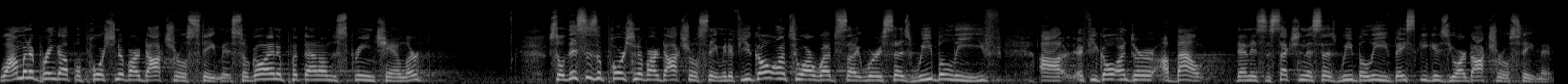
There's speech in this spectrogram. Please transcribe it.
Well, I'm going to bring up a portion of our doctrinal statement. So go ahead and put that on the screen, Chandler. So, this is a portion of our doctrinal statement. If you go onto our website where it says we believe, uh, if you go under about, then it's the section that says we believe, basically gives you our doctrinal statement.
